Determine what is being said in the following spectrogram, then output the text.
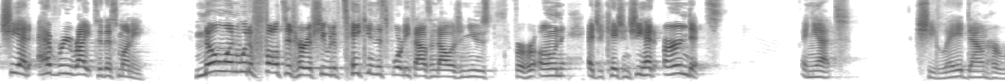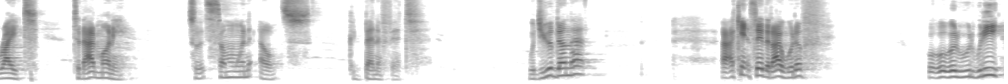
she had every right to this money. No one would have faulted her if she would have taken this $40,000 and used for her own education. She had earned it. And yet, she laid down her right to that money so that someone else could benefit. Would you have done that? I can't say that I would have. Would, he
